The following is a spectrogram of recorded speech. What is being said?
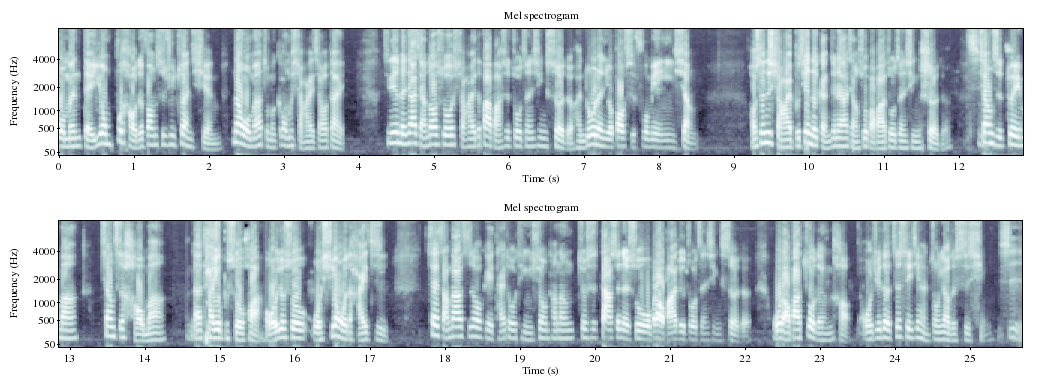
我们得用不好的方式去赚钱，那我们要怎么跟我们小孩交代？今天人家讲到说，小孩的爸爸是做征信社的，很多人有抱持负面印象，好，甚至小孩不见得敢跟人家讲说爸爸做征信社的，这样子对吗？这样子好吗？那他又不说话，我就说，我希望我的孩子在长大之后可以抬头挺胸，堂堂就是大声的说，我老爸就做征信社的，我老爸做的很好，我觉得这是一件很重要的事情。是。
